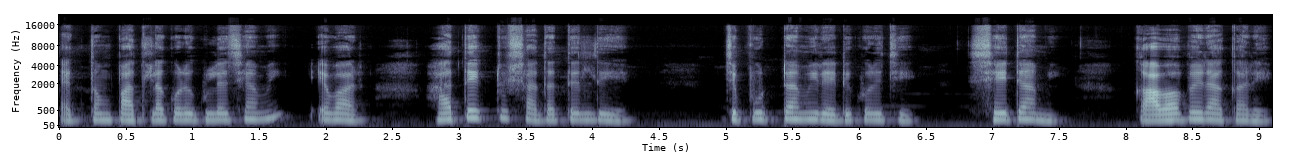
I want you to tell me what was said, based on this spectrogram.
একদম পাতলা করে গুলেছি আমি। এবার হাতে একটু সাদা তেল দিয়ে যে পুরটা আমি রেডি করেছি সেইটা আমি কাবাবের আকারে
